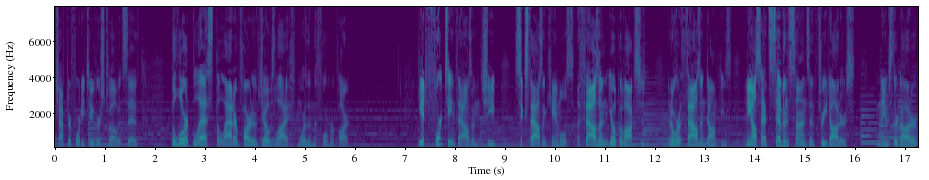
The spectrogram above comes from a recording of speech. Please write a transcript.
chapter 42, verse 12. It says, The Lord blessed the latter part of Job's life more than the former part. He had 14,000 sheep, 6,000 camels, a thousand yoke of oxen, and over a thousand donkeys. And he also had seven sons and three daughters. He names their daughter.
